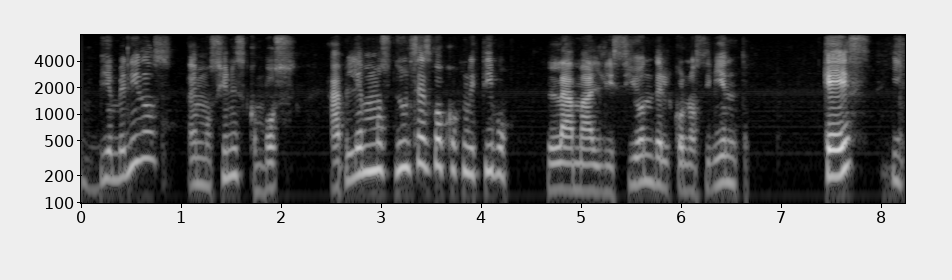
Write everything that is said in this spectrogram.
Bienvenidos a Emociones con Vos. Hablemos de un sesgo cognitivo, la maldición del conocimiento. ¿Qué es y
